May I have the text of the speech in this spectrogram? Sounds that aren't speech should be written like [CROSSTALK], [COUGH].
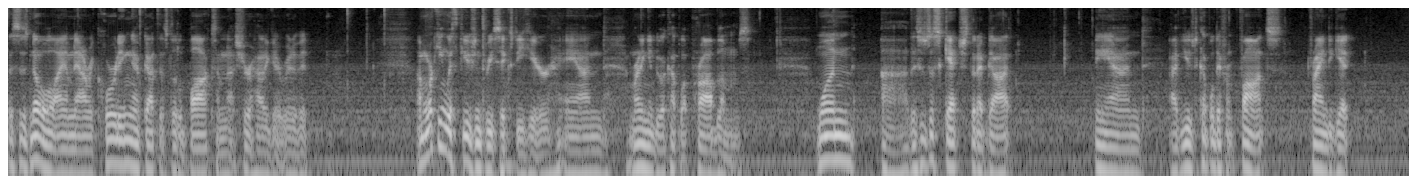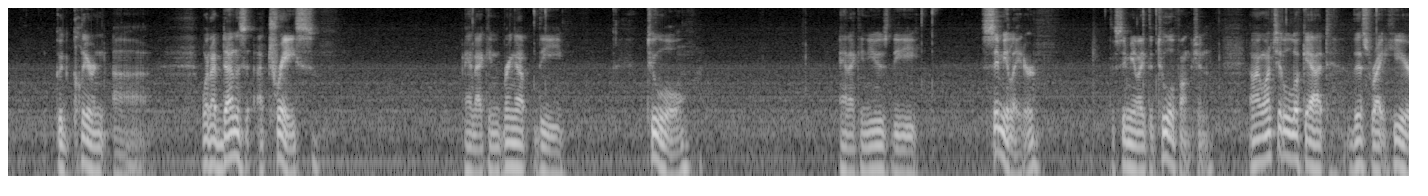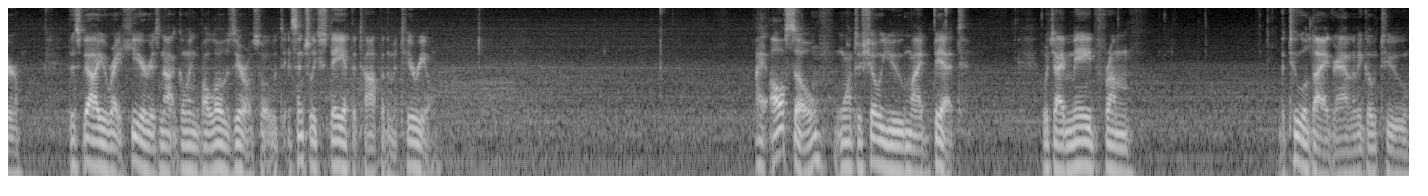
This is Noel. I am now recording. I've got this little box. I'm not sure how to get rid of it. I'm working with Fusion 360 here and I'm running into a couple of problems. One, uh, this is a sketch that I've got and I've used a couple different fonts trying to get good clear uh, what I've done is a trace and I can bring up the tool and I can use the simulator to simulate the tool function. Now I want you to look at this right here. This value right here is not going below zero, so it would essentially stay at the top of the material. I also want to show you my bit, which I made from the tool diagram. Let me go to,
